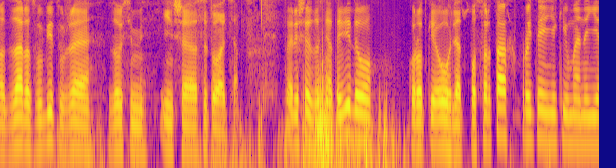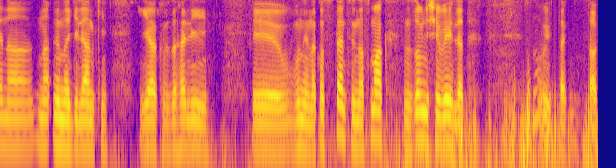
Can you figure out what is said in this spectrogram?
От зараз в обід вже зовсім інша ситуація. То вирішив засняти відео, короткий огляд по сортах пройти, які в мене є на, на, на ділянці. Як взагалі е, вони на консистенцію, на смак, на зовнішній вигляд. Ну і так, так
